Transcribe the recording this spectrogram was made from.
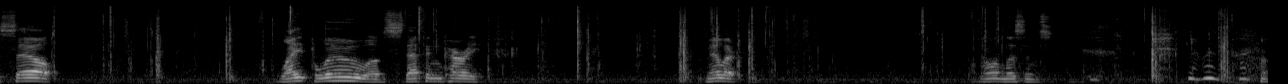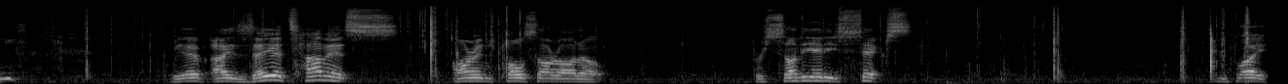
The sale. Light blue of Stephen Curry. Miller. No one listens. No one's talking. We have Isaiah Thomas, orange Pulsar Auto for Southey 86. In flight.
